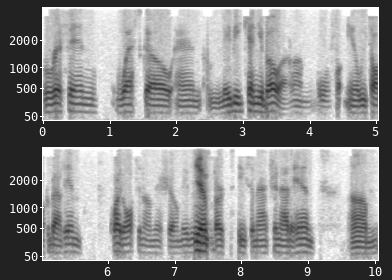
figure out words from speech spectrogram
Griffin, Wesco, and maybe Kenny Yeboah. Um, we'll, you know, we talk about him quite often on this show. Maybe Yep. we'll start to see some action out of him. Um,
